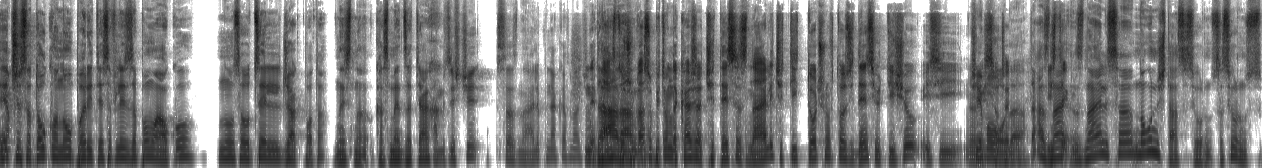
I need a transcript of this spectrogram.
е, че са толкова много пари, те са влезли за по-малко, но са оцелили джакпота. Наистина, късмет за тях. А мислиш, че са знаели по някакъв начин? Не, Да, да, аз да. точно това се опитвам да кажа, че те са знаели, че ти точно в този ден си отишъл и си... нали, Че имало, съответно, да. Да, знае, изтегна. знаели са много неща, със сигурност. Със сигурност.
